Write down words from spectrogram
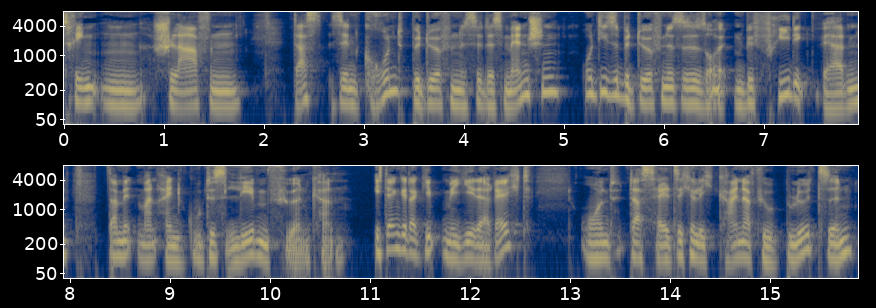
Trinken, Schlafen. Das sind Grundbedürfnisse des Menschen und diese Bedürfnisse sollten befriedigt werden, damit man ein gutes Leben führen kann. Ich denke, da gibt mir jeder recht. Und das hält sicherlich keiner für Blödsinn.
